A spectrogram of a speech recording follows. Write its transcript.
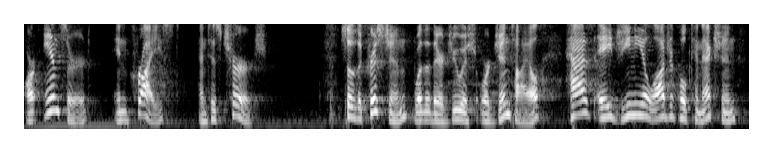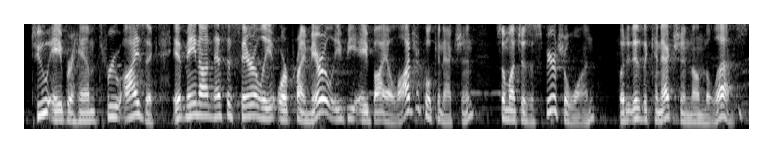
are answered in Christ and his church. So the Christian, whether they're Jewish or Gentile, has a genealogical connection to Abraham through Isaac. It may not necessarily or primarily be a biological connection so much as a spiritual one, but it is a connection nonetheless.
